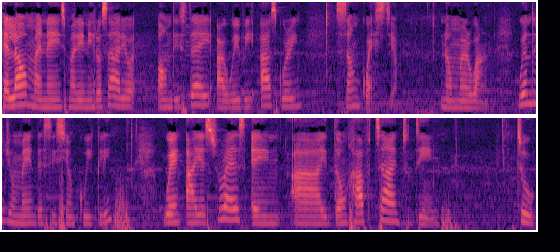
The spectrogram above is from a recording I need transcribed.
Hello, my name is Mariani Rosario. On this day, I will be asking some questions. Number one, when do you make decision quickly? When I stress and I don't have time to think. Two,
